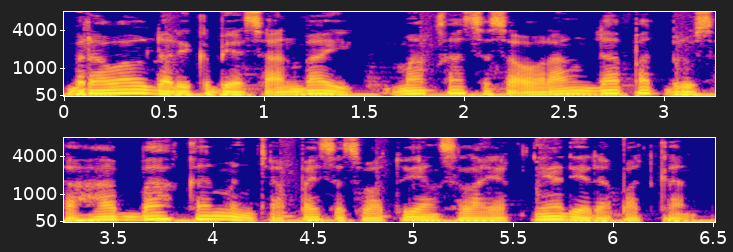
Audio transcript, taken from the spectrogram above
Berawal dari kebiasaan baik, maka seseorang dapat berusaha bahkan mencapai sesuatu yang selayaknya dia dapatkan.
